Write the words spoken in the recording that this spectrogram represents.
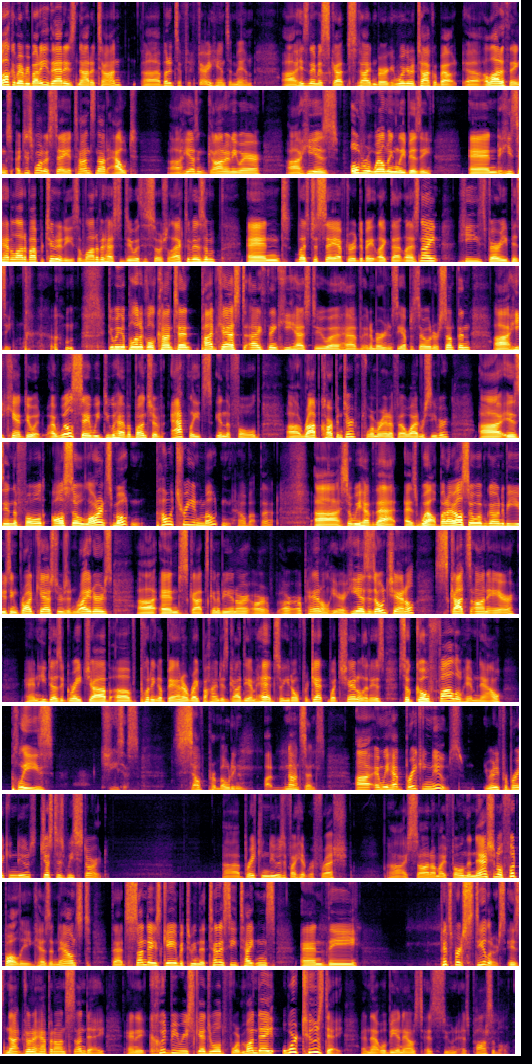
Welcome, everybody. That is not Etan, uh, but it's a f- very handsome man. Uh, his name is Scott Seidenberg, and we're going to talk about uh, a lot of things. I just want to say Etan's not out. Uh, he hasn't gone anywhere. Uh, he is overwhelmingly busy, and he's had a lot of opportunities. A lot of it has to do with his social activism. And let's just say, after a debate like that last night, he's very busy. doing a political content podcast, I think he has to uh, have an emergency episode or something. Uh, he can't do it. I will say we do have a bunch of athletes in the fold. Uh, Rob Carpenter, former NFL wide receiver, uh, is in the fold. Also, Lawrence Moten, poetry and Moten. How about that? Uh, so we have that as well. But I also am going to be using broadcasters and writers. Uh, and Scott's going to be in our, our, our, our panel here. He has his own channel. Scott's on air, and he does a great job of putting a banner right behind his goddamn head so you don't forget what channel it is. So go follow him now, please. Jesus. Self promoting uh, nonsense. Uh, and we have breaking news. You ready for breaking news? Just as we start. Uh, breaking news, if I hit refresh, uh, I saw it on my phone. The National Football League has announced that Sunday's game between the Tennessee Titans and the Pittsburgh Steelers is not going to happen on Sunday, and it could be rescheduled for Monday or Tuesday, and that will be announced as soon as possible.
